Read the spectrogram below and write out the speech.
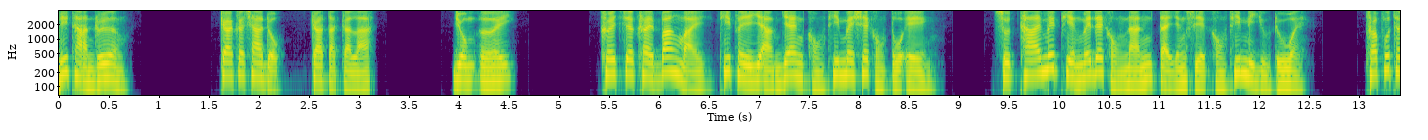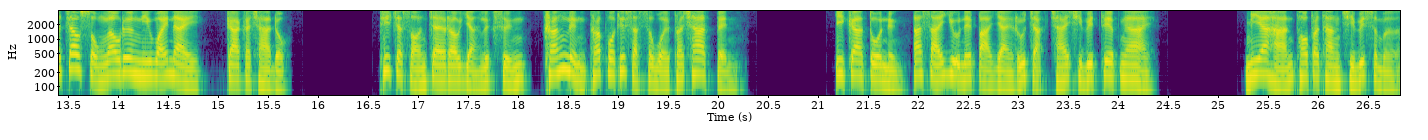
นิทานเรื่อง กากระชาดก กาตกะละยมเอ๋ยเคยเจอใครบ้างไหมที่พยายามแย่งของที่ไม่ใช่ของตัวเอง สุดท้ายไม่เพียงไม่ได้ของนั้น แต่ยังเสียของที่มีอยู่ด้วย พระพุทธเจ้าทรงเล่าเรื่องนี้ไว้ในกากระชาดก ที่จะสอนใจเราอย่างลึกซึ้ง ครั้งหนึ่งพระโพธิสัตว์เสวยพระชาติเป็น อีกาตัวหนึ่งอาศัยอยู่ในป่าใหญ่รู้จักใช้ชีวิตเรียบง่าย มีอาหารพอประทังชีวิตเสมอ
